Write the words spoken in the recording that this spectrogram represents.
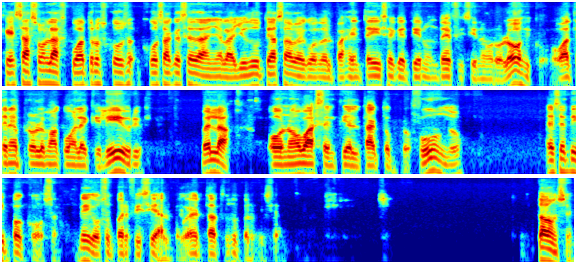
que esas son las cuatro cosas, cosas que se dañan, la ayuda usted a saber cuando el paciente dice que tiene un déficit neurológico o va a tener problemas con el equilibrio, ¿verdad? O no va a sentir el tacto profundo, ese tipo de cosas. Digo superficial, porque es el tacto superficial. Entonces,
